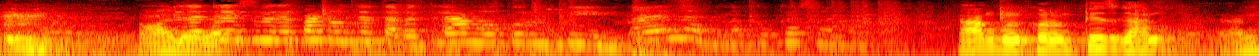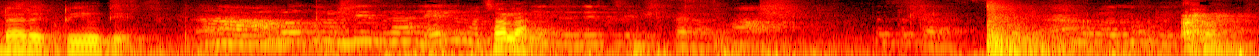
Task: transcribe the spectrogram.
तिला ड्रेस वगैरे पाठवून देता का? तिला आंघोळ करून देईल नाही नाही नको कशाला? आंघोळ करून तीच घाल आणि डायरेक्ट येऊ दे. हा आंघोळ करून तीच घालेल मग चला. तुम्ही dress change करा. हा तसं करा. आंघोळ नको.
